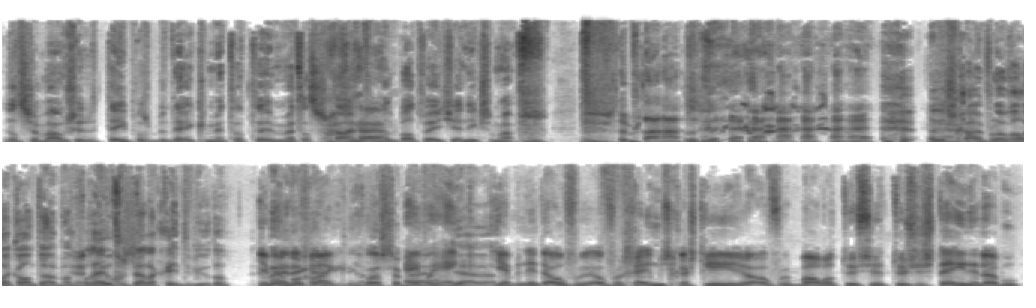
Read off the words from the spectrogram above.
dat ze wou ze de tepels bedekken met dat, eh, met dat schuim van het bad, weet je. En ik ze maar te blazen. en de schuim vloog alle kanten uit. Maar het was een heel gezellig interview, toch? Je bent Weet wel ik, gelijk. Ik was erbij. Hey, maar Henk, Ja, wel. je hebt het net over, over chemisch castreren, over ballen tussen, tussen stenen. Dat boel.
